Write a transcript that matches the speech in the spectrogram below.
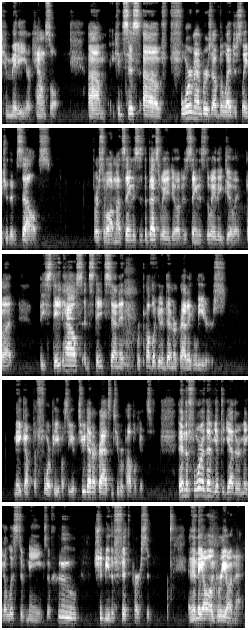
committee or council. Um, it consists of four members of the legislature themselves. First of all, I'm not saying this is the best way to do it. I'm just saying this is the way they do it. But the state house and state senate Republican and Democratic leaders make up the four people. So you have two Democrats and two Republicans. Then the four of them get together and make a list of names of who should be the fifth person. And then they all agree on that.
